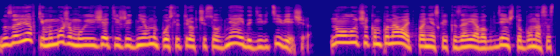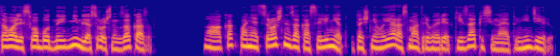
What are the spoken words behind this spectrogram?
На заявке мы можем выезжать ежедневно после трех часов дня и до девяти вечера. Но лучше компоновать по несколько заявок в день, чтобы у нас оставались свободные дни для срочных заказов. А как понять, срочный заказ или нет, уточнила я, рассматривая редкие записи на эту неделю.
